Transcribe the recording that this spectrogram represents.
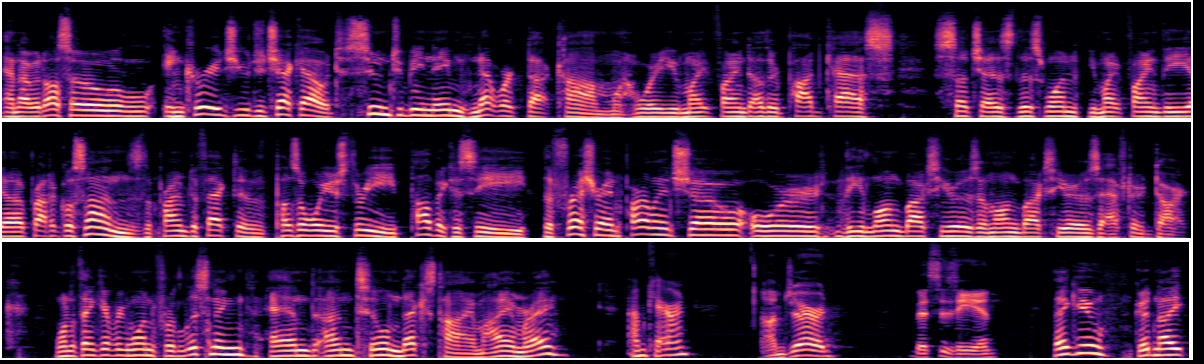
And I would also encourage you to check out soon to be named network.com, where you might find other podcasts such as this one. You might find the uh, Prodigal Sons, the Prime Defective, Puzzle Warriors 3, Palvicacy, the Fresher and Parlance Show, or the Longbox Heroes and Longbox Heroes After Dark. Want to thank everyone for listening, and until next time, I am Ray. I'm Karen. I'm Jared. This is Ian. Thank you, good night,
